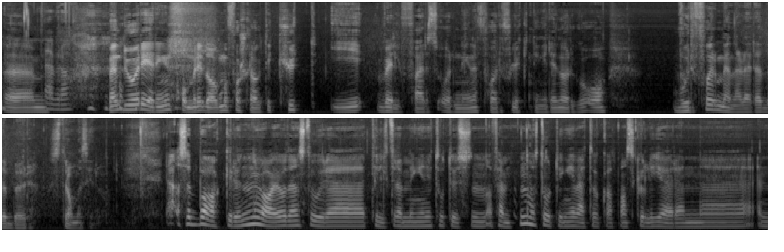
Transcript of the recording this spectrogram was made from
Det er bra. Men du og regjeringen kommer i dag med forslag til kutt i velferdsordningene for flyktninger i Norge. Og hvorfor mener dere det bør strammes inn? Ja, altså Bakgrunnen var jo den store tilstrømmingen i 2015, hvor Stortinget vedtok at man skulle gjøre en, eh, en,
